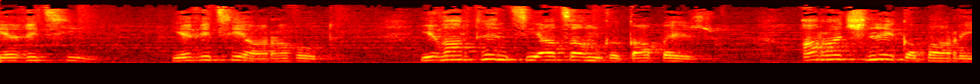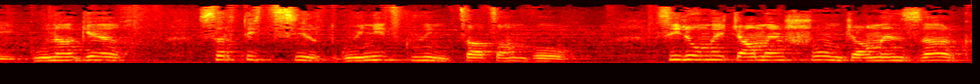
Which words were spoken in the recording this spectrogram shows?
եղիցի եղիցի առավոտ եւ արդեն ծիածան կկապեր Առաջնե կբարի գունագեղ սրտից սիրտ գույնից գույն ծածանվող Սիրո մեջ ամեն շունչ, ամեն զարկ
